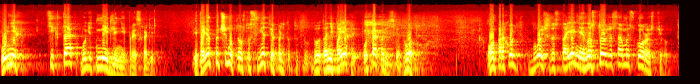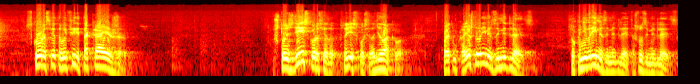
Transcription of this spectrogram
У них тик-так будет медленнее происходить. И понятно почему, потому что свет, вот они поехали, вот так будет свет, вот. Он проходит больше расстояния, но с той же самой скоростью. Скорость света в эфире такая же. Что здесь скорость света, что здесь скорость света одинаково. Поэтому, конечно, время замедляется. Только не время замедляется. А что замедляется?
